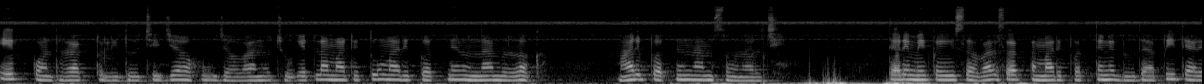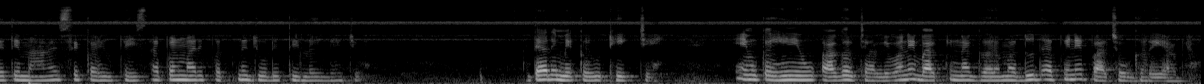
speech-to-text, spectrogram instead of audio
એક કોન્ટ્રાક્ટ લીધો છે જ્યાં હું જવાનો છું. એટલા માટે તું મારી પત્નીનું નામ લખ. મારી પત્નીનું નામ સોનલ છે. ત્યારે મેં કહ્યું, સવાર સાત તમારી પત્નીને દૂધ આપી, ત્યારે તે માણસે કહ્યું, પૈસા પણ મારી પત્ની જોડેથી લઈ લેજો. ત્યારે મેં કહ્યું, ઠીક છે. એમ કહીને હું આગળ ચાલ્યો અને બાકીના ઘરમાં દૂધ આપીને પાછો ઘરે આવ્યો.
